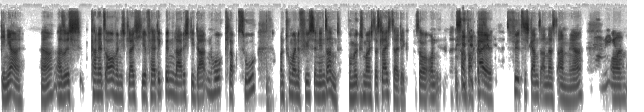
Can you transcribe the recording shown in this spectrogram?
genial. Ja, also ich kann jetzt auch, wenn ich gleich hier fertig bin, lade ich die Daten hoch, klapp zu und tue meine Füße in den Sand. Womöglich mache ich das gleichzeitig. So, und ist einfach geil. Es fühlt sich ganz anders an, ja. ja mega. Und,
